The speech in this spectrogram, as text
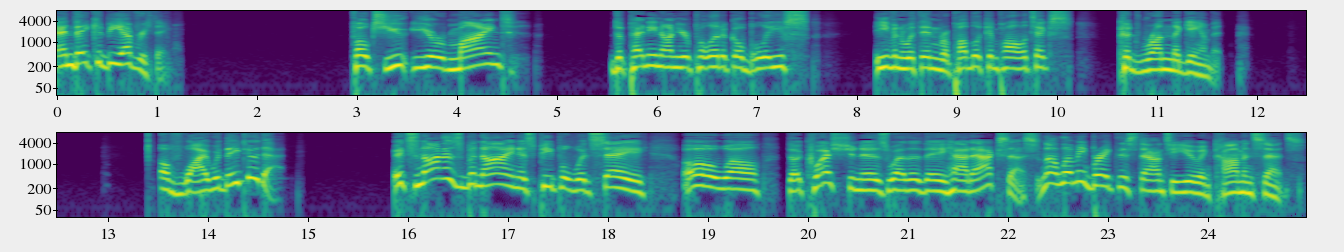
and they could be everything. Folks, you your mind depending on your political beliefs, even within Republican politics, could run the gambit. Of why would they do that? It's not as benign as people would say, oh, well, the question is whether they had access. Now, let me break this down to you in common sense.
